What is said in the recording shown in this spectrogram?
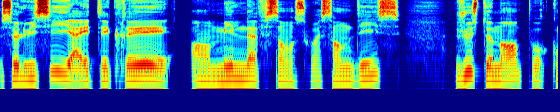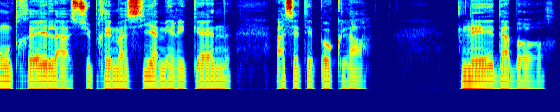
Celui-ci a été créé en 1970 justement pour contrer la suprématie américaine à cette époque-là. Né d'abord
